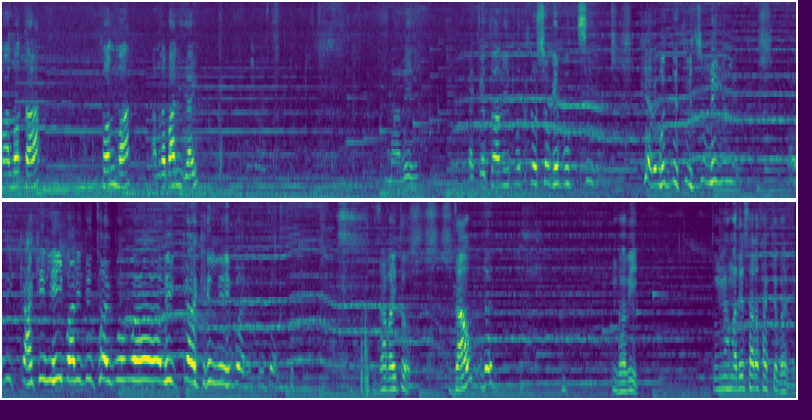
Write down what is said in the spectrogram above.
মা লতা চল মা আমরা বাড়ি যাই। মারে একে তো আমি পুত্র শোকে ভুগছি। এর মধ্যে তুই চলে গেলি। আমি কাকে নেই বাড়িতে থাকব মা? আমি কাকে নেই বাড়িতে থাকব? যা ভাই তো, যাও। ভাবি, তুমি আমাদের সারা থাকতে পারবে।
